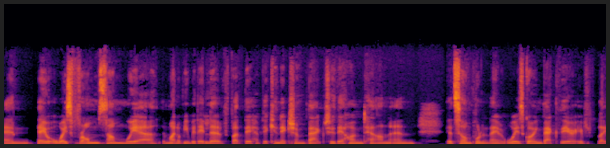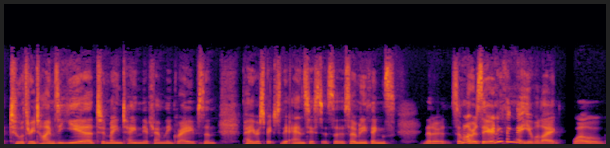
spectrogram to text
and they're always from somewhere. It might not be where they live, but they have their connection back to their hometown, and it's so important. They're always going back there, like two or three times a year, to maintain their family graves and pay respect to their ancestors. So there's so many things that are similar. Is there anything that you were like, "Whoa,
